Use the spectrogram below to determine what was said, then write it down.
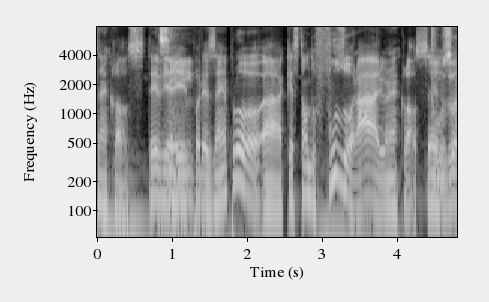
né, Klaus? Teve Sim. aí, por exemplo, a questão do fuso horário, né, Klaus? Você, Uso-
